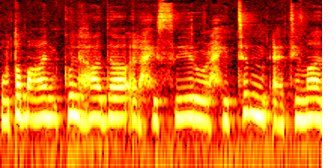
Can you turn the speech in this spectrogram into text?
وطبعا كل هذا رح يصير ورح يتم اعتماد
